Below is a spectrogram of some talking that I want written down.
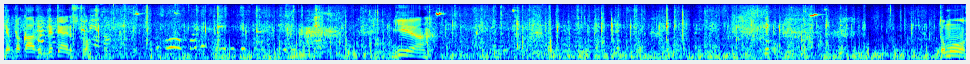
як то кажуть, дитинство. Є. Тому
